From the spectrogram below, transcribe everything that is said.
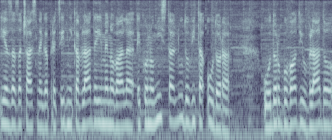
je za začasnega predsednika vlade imenovala ekonomista Ludovita Odora. Odor bo vodil vlado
